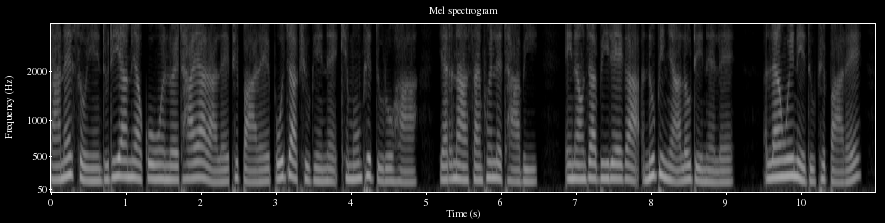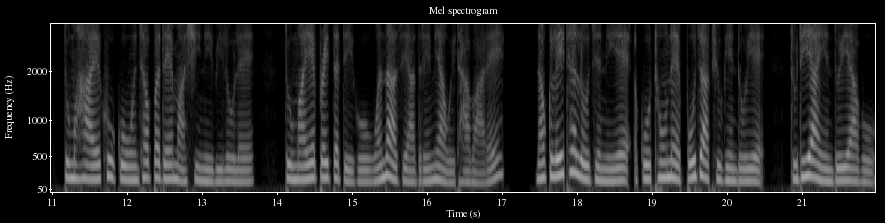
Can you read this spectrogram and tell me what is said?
ဒါနဲ့ဆိုရင်ဒုတိယမြောက်ကိုဝင်လွယ်ထားရတာလည်းဖြစ်ပါတယ်ပိုးကြဖြူကင်းနဲ့ခင်မွန်းဖြစ်သူတို့ဟာ ယတနာဆိုင်ဖွင့်လှစ်ထားပြီးအိမ်အောင်ကြပြီးတဲ့ကအမှုပညာအလုပ်တွေနဲ့လည်းအလန်းဝင်းနေသူဖြစ်ပါတယ်သူမဟာယခုကိုဝင်6ပတ်ထဲမှာရှိနေပြီလို့လဲသူမရဲ့ပြိသက်တွေကိုဝမ်းသာစရာသတင်းမျှဝေထားပါတယ်နောက်ကလေးထက်လိုချင်နေရဲ့အကိုထုံးနဲ့ပိုးကြဖြူခင်တို့ရဲ့ဒုတိယရင်သွေးရဖို့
